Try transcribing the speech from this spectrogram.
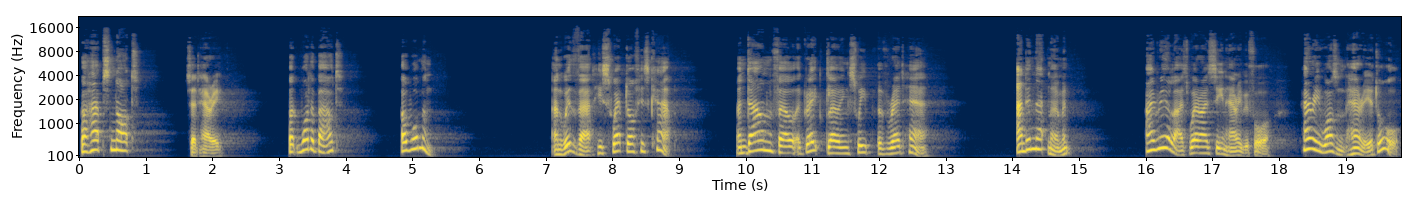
Perhaps not, said Harry. But what about a woman? And with that he swept off his cap and down fell a great glowing sweep of red hair. And in that moment, I realized where I'd seen Harry before. Harry wasn't Harry at all.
